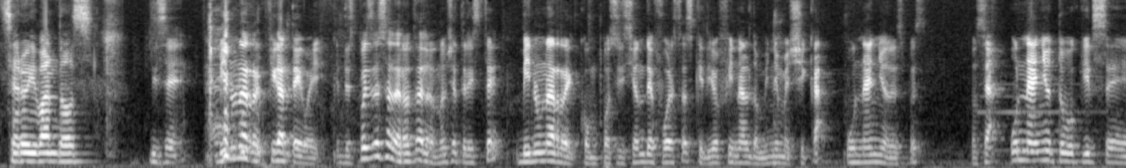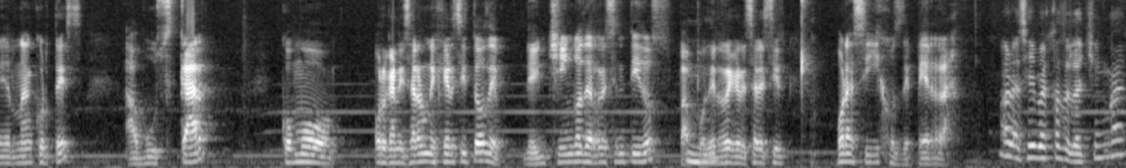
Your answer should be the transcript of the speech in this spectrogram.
Cero iban dos. Dice, vino una, re- fíjate, güey, después de esa derrota de la Noche Triste, vino una recomposición de fuerzas que dio fin al dominio mexica un año después. O sea, un año tuvo que irse Hernán Cortés a buscar cómo organizar un ejército de, de un chingo de resentidos para poder regresar y decir, ahora sí, hijos de perra. Ahora sí, bajas de la chinga.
